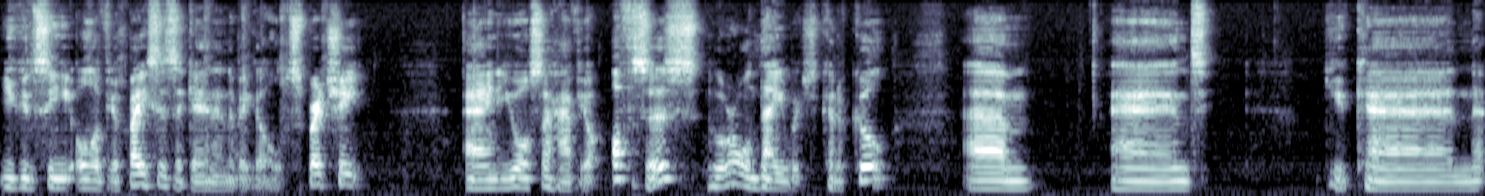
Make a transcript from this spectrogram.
You can see all of your bases again in a big old spreadsheet and you also have your officers who are all named, which is kind of cool. Um, and you can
